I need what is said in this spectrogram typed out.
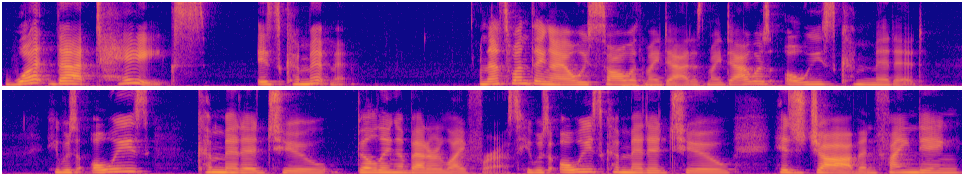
what that takes is commitment. And that's one thing I always saw with my dad is my dad was always committed. He was always committed to building a better life for us. He was always committed to his job and finding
